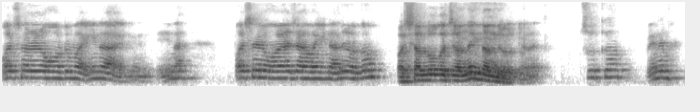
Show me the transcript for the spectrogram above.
başarılı olduğuma inan, inan, başarılı olacağıma inanıyordum. Başarılı olacağına inanıyordum. Evet. Çünkü benim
